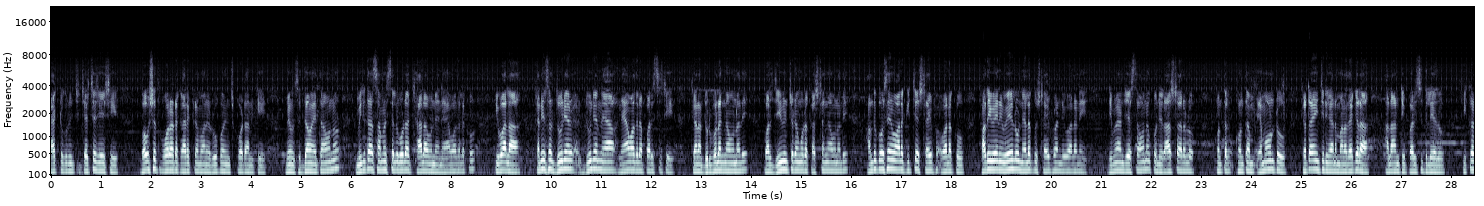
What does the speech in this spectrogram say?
యాక్ట్ గురించి చర్చ చేసి భవిష్యత్ పోరాట కార్యక్రమాన్ని రూపొందించుకోవడానికి మేము సిద్ధమవుతా ఉన్నాం. మిగతా సమస్యలు కూడా చాలా ఉన్నాయి న్యాయవాదులకు. ఇవాళ కనీసం జూనియర్ జూనియర్ న్యాయ న్యాయవాదుల పరిస్థితి చాలా దుర్బలంగా ఉన్నది. వాళ్ళు జీవించడం కూడా కష్టంగా ఉన్నది. అందుకోసమే వాళ్ళకి ఇచ్చే స్టైఫ్ వాళ్ళకు పదిహేను వేలు నెలకు స్టైఫండ్ ఇవ్వాలని డిమాండ్ చేస్తామని కొన్ని రాష్ట్రాలలో కొంత కొంత అమౌంట్ కేటాయించింది కానీ మన దగ్గర అలాంటి పరిస్థితి లేదు. ఇక్కడ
